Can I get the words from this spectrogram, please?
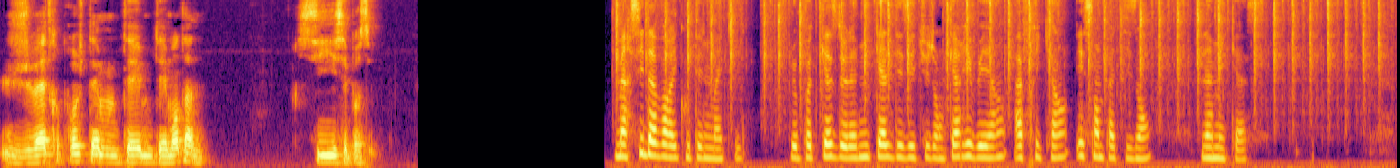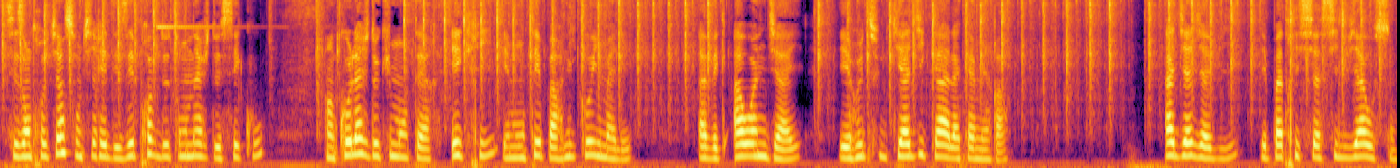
je vais être proche des, des, montagnes, si c'est possible. Merci d'avoir écouté le Maquis, le podcast de l'amicale des étudiants caribéens, africains et sympathisants, la MECAS. Ces entretiens sont tirés des épreuves de tournage de Sekou, un collage documentaire écrit et monté par Liko Imale, avec Awan Jai et Ruth Kiadika à la caméra, Adia Diaby et Patricia Silvia au son.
